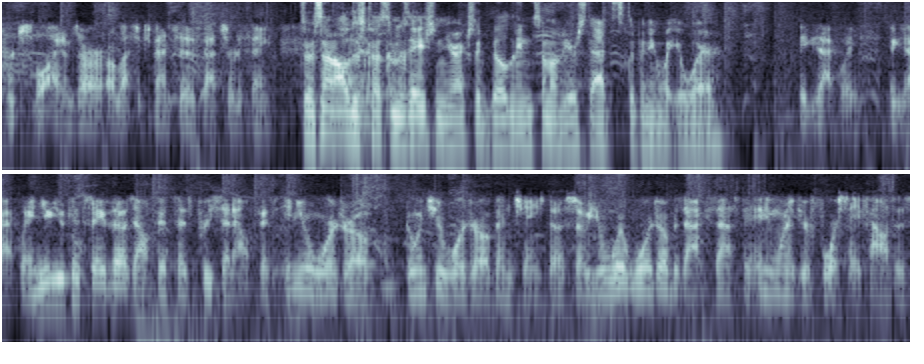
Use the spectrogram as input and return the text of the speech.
purchasable items are, are less expensive, that sort of thing. So it's not all just customization. You're actually building some of your stats depending on what you wear. Exactly, exactly. And you, you can save those outfits as preset outfits in your wardrobe. Go into your wardrobe and change those. So your wardrobe is accessed to any one of your four safe houses.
